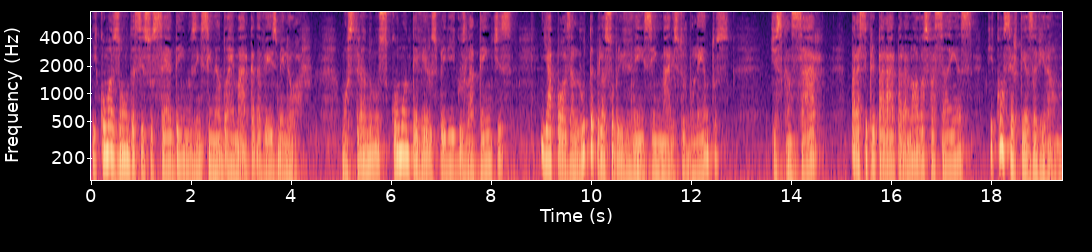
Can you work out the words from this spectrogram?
e como as ondas se sucedem, nos ensinando a remar cada vez melhor mostrando-nos como antever os perigos latentes e, após a luta pela sobrevivência em mares turbulentos, descansar para se preparar para novas façanhas que com certeza virão.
